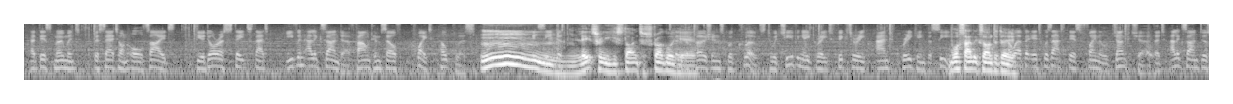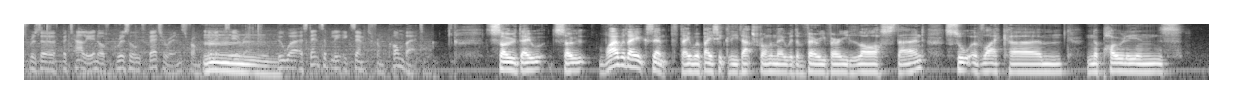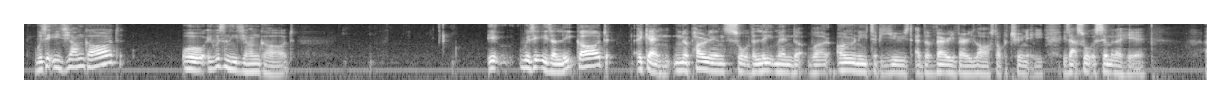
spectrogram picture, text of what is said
At this moment, beset on all sides, Diodorus states that even Alexander found himself quite helpless. It seemed as Mm, literally, he's starting to struggle here. the Persians were close to achieving a great victory and breaking the siege. What's Alexander do? However, it was at this final juncture that Alexander's reserve battalion of grizzled veterans from Philip's era, Hmm. who were ostensibly exempt from combat, So they so why were they exempt? They were basically that strong, and they were the very very last stand, sort of like um, Napoleon's. Was it his young guard, or it wasn't his young guard? It was it his elite guard. Again, Napoleon's sort of elite men that were only to be used at the very very last opportunity. Is that sort of similar here?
